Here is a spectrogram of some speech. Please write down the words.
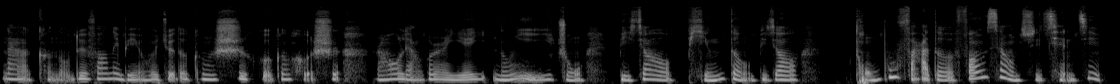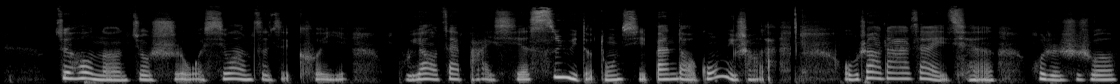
那可能对方那边也会觉得更适合、更合适，然后两个人也能以一种比较平等、比较同步伐的方向去前进。最后呢，就是我希望自己可以不要再把一些私域的东西搬到公域上来。我不知道大家在以前，或者是说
